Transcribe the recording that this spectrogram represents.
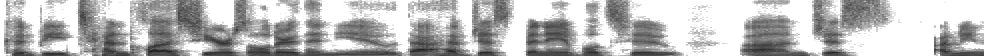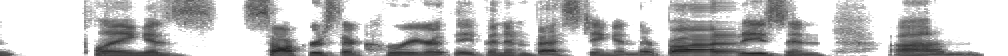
could be 10 plus years older than you that have just been able to um, just, I mean, playing as soccer is their career. They've been investing in their bodies and um,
